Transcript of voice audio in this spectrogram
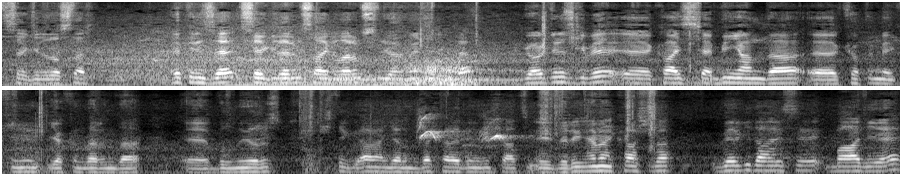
sevgili dostlar. Hepinize sevgilerimi, saygılarımı sunuyorum öncelikle. Gördüğünüz gibi e, Kayseri, Bünyan'da e, köprü mevkinin yakınlarında e, bulunuyoruz. İşte hemen yanımızda Karadeniz İnşaat'ın evleri. Hemen karşıda vergi dairesi maliye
